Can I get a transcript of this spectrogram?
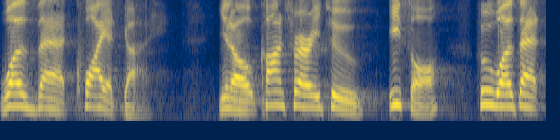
was that quiet guy. You know, contrary to Esau, who was that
